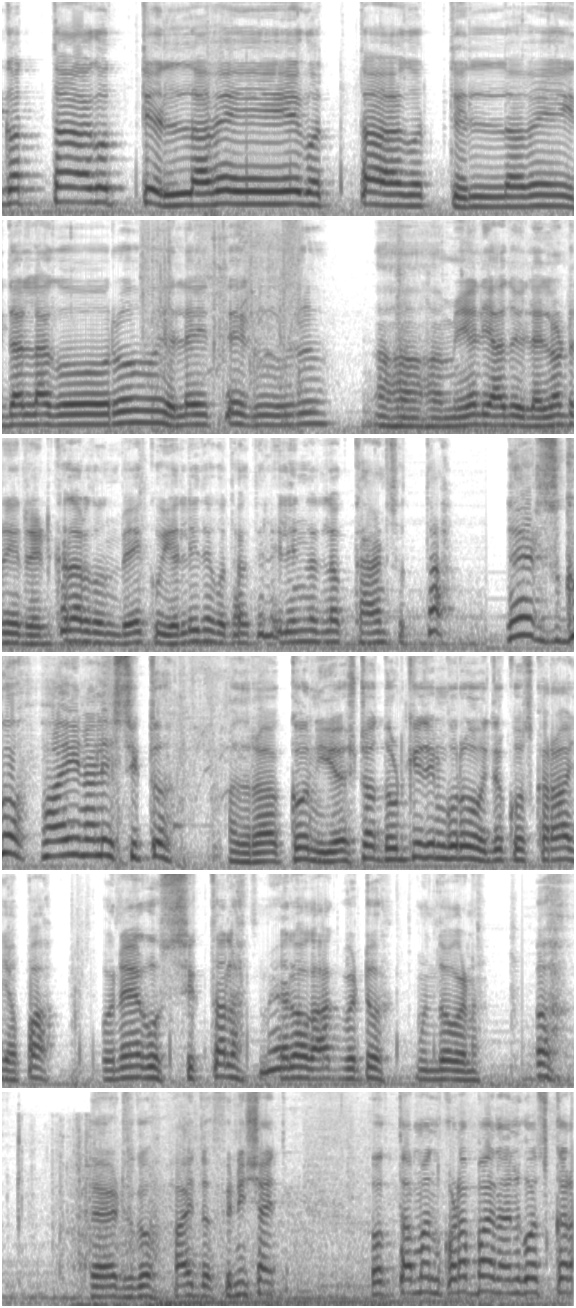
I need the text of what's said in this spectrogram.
ಗೊತ್ತಾಗುತ್ತಿಲ್ಲವೇ ಗೊತ್ತಾಗುತ್ತಿಲ್ಲವೇ. ಇದಲ್ಲ ಗೋರು, ಎಲ್ಲೈತೆ ಗೂರು. ಹಾ ಹಾ ಮೇಲೆ ಯಾವುದು ಇಲ್ಲ. ನೋಡ್ರಿ, ರೆಡ್ ಕಲರ್ದು ಒಂದು ಬೇಕು. ಎಲ್ಲಿದೆ ಗೊತ್ತಾಗ್ತಿಲ್ಲ. ಇಲ್ಲಿಂದ ಕಾಣಿಸುತ್ತಾ? ಲೆಟ್ಸ್ ಗೋ ಫೈನಲಿ ಸಿಕ್ತು. ಅದ್ರ ಅಕ್ಕನ್ ಎಷ್ಟೋ ದುಡ್ಕಿದೀನಿ ಗುರು. ಇದಕ್ಕೋಸ್ಕರ ಯಪ್ಪ, ಕೊನೆಗೂ ಸಿಕ್ತಲ್ಲ. ಮೇಲೋಗಿ ಹಾಕ್ಬಿಟ್ಟು ಮುಂದೋಗೋಣ ಲೆಟ್ಸ್ ಗೋ ಆಯ್ತು ಫಿನಿಶ್ ಆಯ್ತು. ಹೋಗಿ ತಮ್ಮಂದು ಕೊಡಪ್ಪ, ನನಗೋಸ್ಕರ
